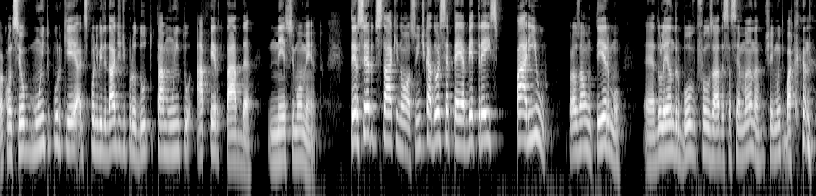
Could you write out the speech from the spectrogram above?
aconteceu muito porque a disponibilidade de produto está muito apertada nesse momento. Terceiro destaque nosso: o indicador CPEA B3 pariu, para usar um termo é, do Leandro Bovo que foi usado essa semana, achei muito bacana.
